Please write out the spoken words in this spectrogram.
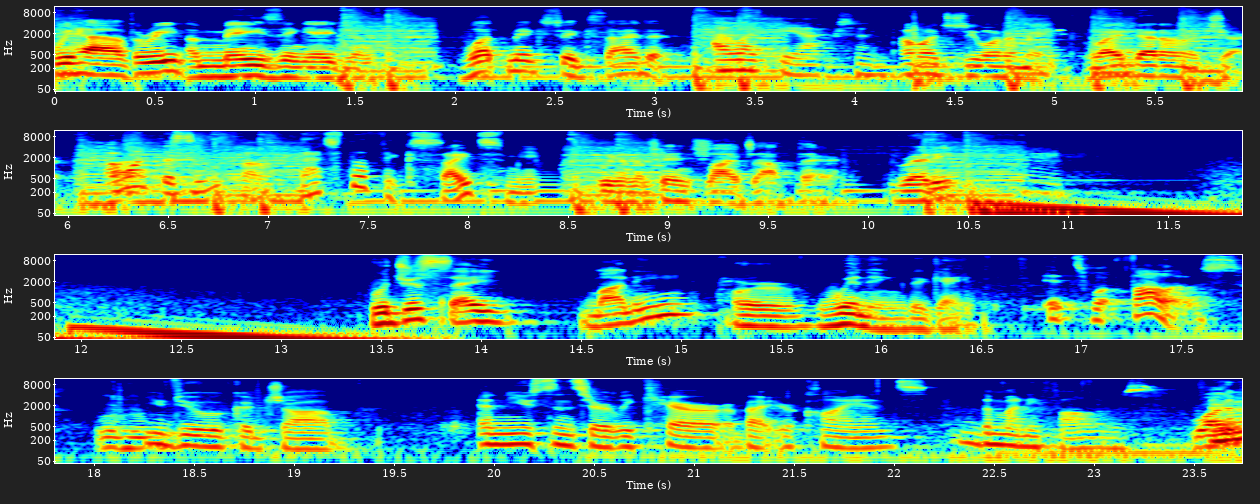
We have three amazing agents. What makes you excited? I like the action. How much do you want to make? Write that on a check. I want this info. That stuff excites me. We're gonna change lives out there. Ready? Would you say money or winning the game? It's what follows. Mm-hmm. You do a good job and you sincerely care about your clients, the money follows. Why and the don't-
